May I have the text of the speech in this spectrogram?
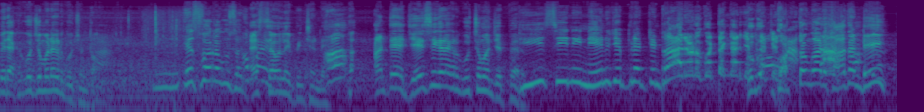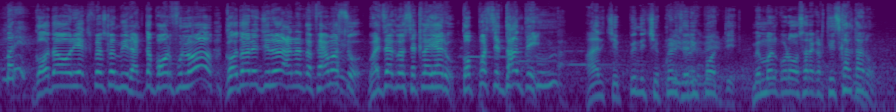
మీరు ఎక్కడ కూర్చోమని అక్కడ కూర్చుంటాం. ఎస్ ఫోర్లో కూర్చో ఎస్ సెవెన్ ఇప్పించండి. అంటే జేసీ గారు అక్కడ కూర్చోమని చెప్పారు. టీసీని నేను చెప్పినట్టు రాడు గొట్టం గారు కాదండి. మరి? గోదావరి ఎక్స్ప్రెస్లో మీరు ఎంత పవర్ఫుల్ గోదావరి జిల్లా ఆయన అంత ఫేమస్ వైజాగ్లో సెటిల్ అయ్యారు. గొప్ప సిద్ధాంతి. ఆయన చెప్పింది చెప్పినట్టు జరిగిపోద్ది. మిమ్మల్ని కూడా ఒకసారి అక్కడ తీసుకెళ్తాను.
